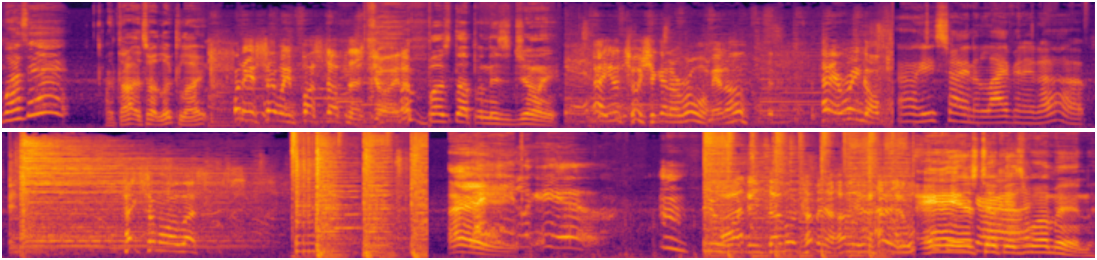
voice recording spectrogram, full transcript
Was it? I thought that's what it looked like. What do you say we bust up this joint? Huh? Bust up in this joint. Hey, you two should get a room, you know? Hey, Ringo, Oh, he's trying to liven it up. take some more lessons. Hey, Hey, Look at you. Mm. You walking devil, come here, honey. Hey. and he just took his woman.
